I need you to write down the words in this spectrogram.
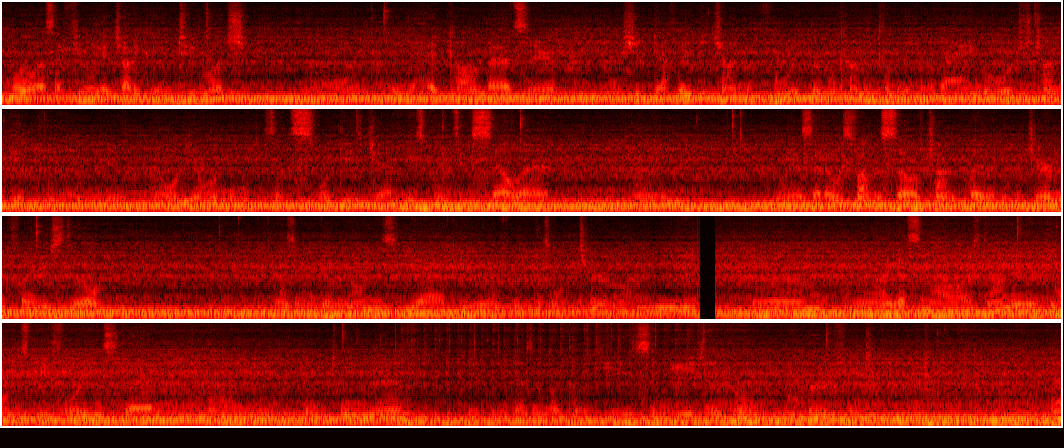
more or less, I feel like I try to go too much uh, into head combats there. I should definitely be trying to avoid them, kind of coming in at an angle, or just trying to get the uh, maneuverability on them, because that's what these Japanese planes excel at. Um, like I said, I always find myself trying to play like a German fighter still.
